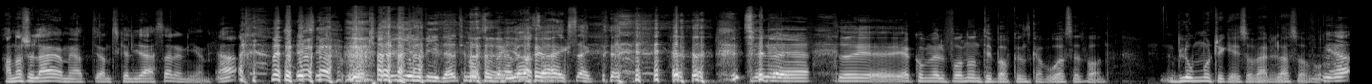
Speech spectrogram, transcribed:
Annars så lär jag mig att jag inte ska läsa den igen. Ja, precis. Då kan du ge den vidare till någon som behöver ja, läsa ja, exakt. Så det, Så jag kommer väl få någon typ av kunskap oavsett vad. Blommor tycker jag är så värdelösa att få. ja,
